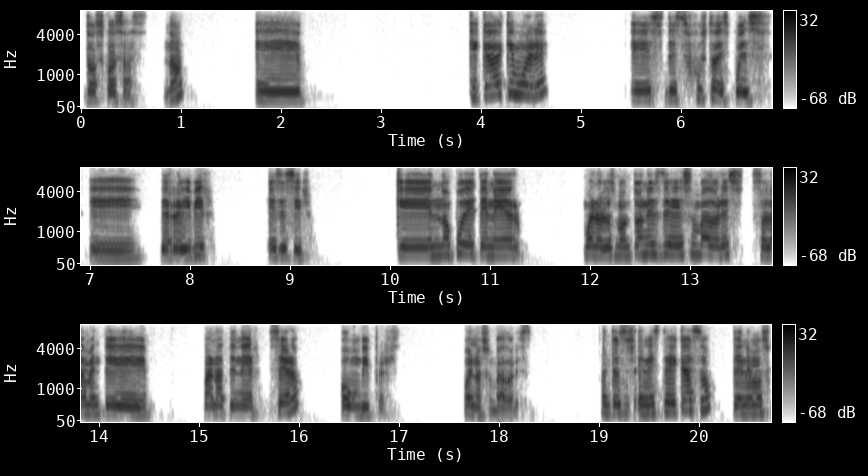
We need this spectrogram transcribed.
dos cosas, ¿no? Eh, que cada que muere es justo después eh, de revivir. Es decir, que no puede tener, bueno, los montones de zumbadores solamente van a tener cero o un beeper. Bueno, zumbadores. Entonces, en este caso, tenemos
